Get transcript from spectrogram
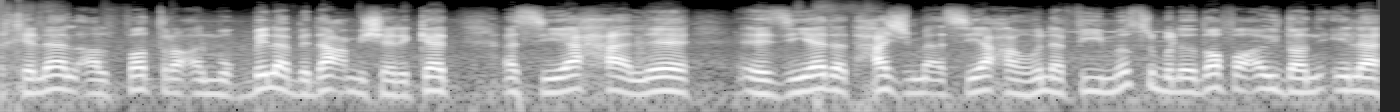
خلال الفترة المقبلة بدعم شركات السياحة لزيادة حجم السياحة هنا في مصر بالإضافة أيضا إلى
